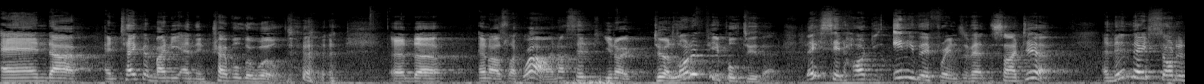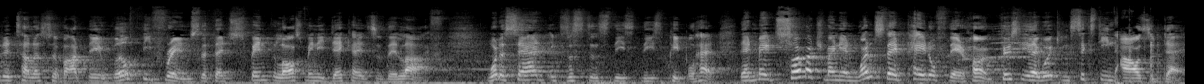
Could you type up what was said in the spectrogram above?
and uh, and take the money and then travel the world. and uh, and I was like, wow. And I said, you know, do a lot of people do that? They said hardly any of their friends have had this idea. And then they started to tell us about their wealthy friends that they'd spent the last many decades of their life what a sad existence these, these people had. They'd made so much money, and once they'd paid off their home, firstly, they're working 16 hours a day.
